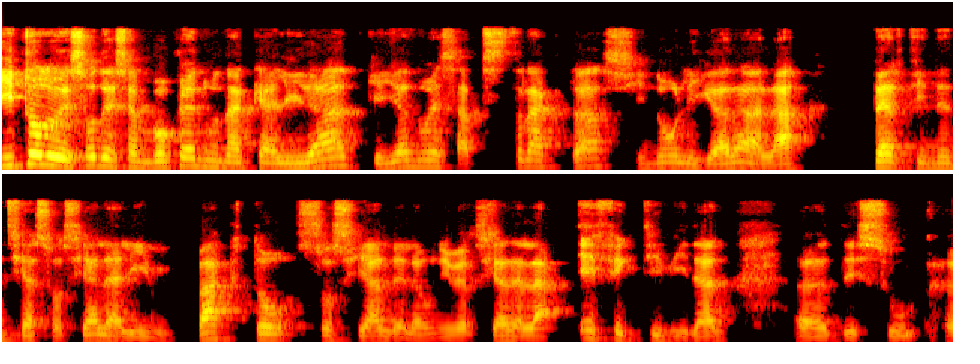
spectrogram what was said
Y todo eso desemboca en una calidad que ya no es abstracta, sino ligada a la pertinencia social, al impacto social de la universidad, a la efectividad uh, de su uh,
